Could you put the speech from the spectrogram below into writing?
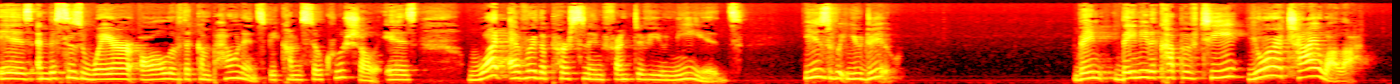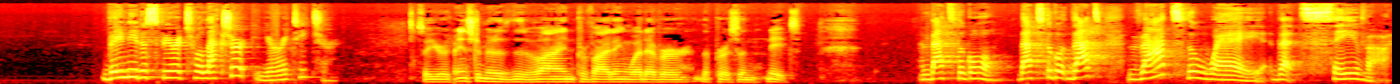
is, and this is where all of the components become so crucial is whatever the person in front of you needs is what you do. They, they need a cup of tea. You're a chaiwala. They need a spiritual lecture. You're a teacher. So you're an instrument of the divine providing whatever the person needs. And that's the goal. That's the goal. That's, that's the way that seva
